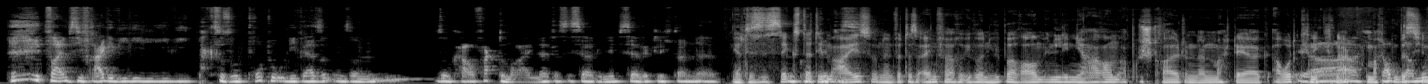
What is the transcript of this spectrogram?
Vor allem ist die Frage, wie, wie, wie packst du so ein Proto-Universum in so ein so ein K.O.-Faktum rein. Ne? Das ist ja, du nimmst ja wirklich dann. Äh, ja, das ist sechstert im Eis und dann wird das einfach über einen Hyperraum in Linearraum abgestrahlt und dann macht der Out knick knack, macht glaub, ein bisschen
